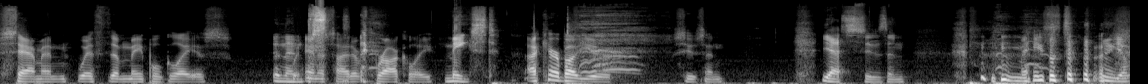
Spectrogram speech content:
salmon with the maple glaze and then and a side of broccoli. maced. I care about you, Susan. Yes, Susan. Maced. yep.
